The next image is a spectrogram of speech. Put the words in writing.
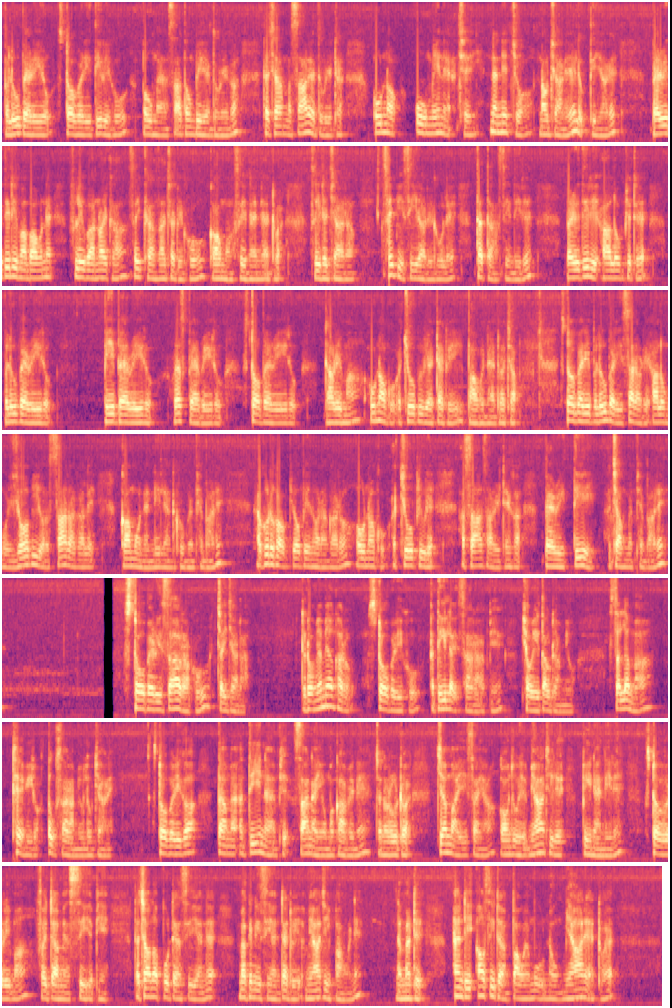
ဘလူးဘယ်ရီတို့စတော်ဘယ်ရီတီတွေကိုပုံမှန်စားသုံးပေးတဲ့သူတွေကတခြားမစားတဲ့သူတွေတက်အုံနောက်အိုမင်းတဲ့အချိန်နှစ်နှစ်ကျော်နောက်ကျတယ်လို့သိရတယ်။ဘယ်ရီတီတွေမှာပါဝင်တဲ့ flavonoid ကစိတ်ခံစားချက်တွေကိုကောင်းမွန်စေနိုင်တဲ့အတွက်စိတ်တကြတာစိတ်ပီစီးတာတွေကိုလည်းတတ်တာဆင်သေးတယ်။ဘယ်ရီတီတွေအားလုံးဖြစ်တဲ့ blueberry တို့ bayberry တို့ raspberry တို့ strawberry တို့ဒါတွေမှာအုံနောက်ကိုအကျိုးပြုတဲ့တက်တွေပါဝင်တဲ့အတွက်ကြောင့် strawberry blueberry စတာတွေအားလုံးကိုရောပြီးတော့စားတာကလည်းကောင်းမွန်တဲ့နည်းလမ်းတစ်ခုပဲဖြစ်ပါတယ်။အခုတစ်ခေါက်ပြောပြသွားတာကတော့အုံနောက်ကိုအကျိုးပြုတဲ့အစားအစာတွေတဲက berry သီးတွေအကြောင်းပဲဖြစ်ပါတယ်။ strawberry စားတာကိုကြိုက်ကြလားတော်တော်များများကတော့ strawberry ကိုအသေးလိုက်စားတာအပြင်ဖြော်ရည်တောက်တာမျိုးဆက်လက်မှာ ထည့်ပြီးတော့တုပ်စားတာမျိုးလုပ်ကြတယ်။စတော်ဘယ်ရီကတာမန်အသီးအနှံအဖြစ်စားနိုင်ရုံမကဘဲနဲ့ကျွန်တော်တို့အတွက်ကျန်းမာရေးဆိုင်ရာကောင်းကျိုးတွေအများကြီးလည်းပေးနိုင်နေတယ်။စတော်ဘယ်ရီမှာဗီတာမင် C အပြင်တခြားသောပိုတက်ဆီယမ်နဲ့မက်ဂနီဆီယမ်ဓာတ်တွေအများကြီးပါဝင်တယ်။နံပါတ်1အန်တီအောက်ဆီဒန့်ပါဝင်မှုနှုန်းများတဲ့အတွက်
